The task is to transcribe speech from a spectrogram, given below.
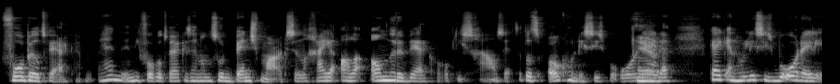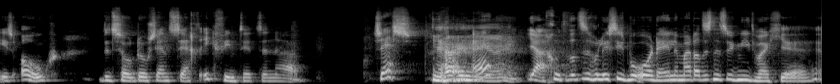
voorbeeldwerken. Hè? En die voorbeeldwerken zijn dan een soort benchmarks. En dan ga je alle andere werken op die schaal zetten. Dat is ook holistisch beoordelen. Kijk, en holistisch beoordelen is ook, dat zo'n docent zegt, ik vind dit een uh, zes. Ja, ja, ja, ja, goed, dat is holistisch beoordelen, maar dat is natuurlijk niet wat je,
